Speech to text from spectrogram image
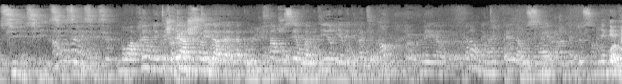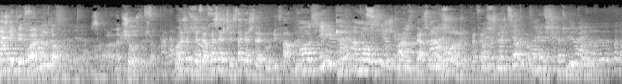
Si, si, si, Ah, si, ouais. si, si. Bon, après, on était prêt Chacun, à acheter la, la, la boule du phare. Je sais, on va me dire, il y avait des bâtiments. Mais euh, voilà, on était prêt là aussi à mettre 200 Les 000. Ouais, mais Ah, mais c'était. C'est pas la même chose déjà. Moi, je préfère presque acheter ça qu'acheter la cour du phare. Moi aussi, ah, moi aussi, je suis Enfin, personnellement, je préfère Moi, je presque acheter ça. pour le euh, voilà,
